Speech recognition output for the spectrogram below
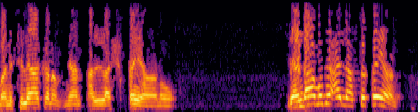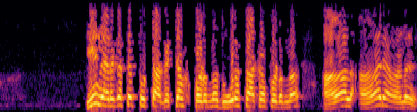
മനസ്സിലാക്കണം ഞാൻ അൽ അഷ്കയാണോ രണ്ടാമത് അൽ അസക്കയാണ് ഈ നരകത്തെ തൊട്ട് അകറ്റപ്പെടുന്ന ദൂരത്താക്കപ്പെടുന്ന ആൾ ആരാണ്?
